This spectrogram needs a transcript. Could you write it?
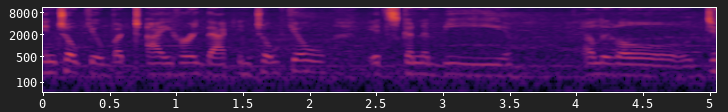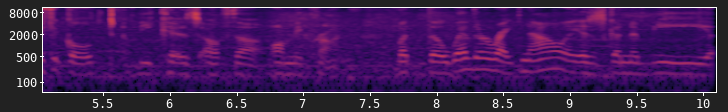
in Tokyo. But I heard that in Tokyo it's gonna be a little difficult because of the Omicron. But the weather right now is gonna be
